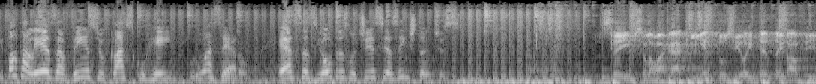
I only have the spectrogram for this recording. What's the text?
E Fortaleza vence o Clássico Rei por 1 a 0. Essas e outras notícias em instantes. ZYH 589.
